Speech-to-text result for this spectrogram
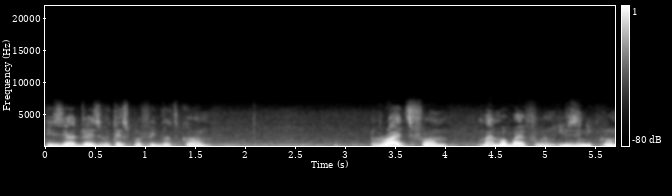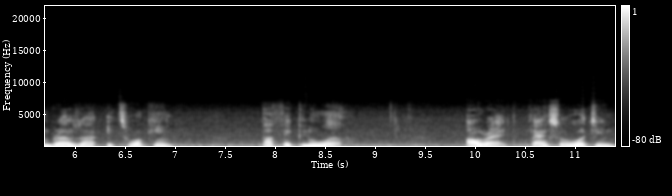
this is the address vortexprofit.com right from my mobile phone using the chrome browser it's working perfectly well. All right thanks for watching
